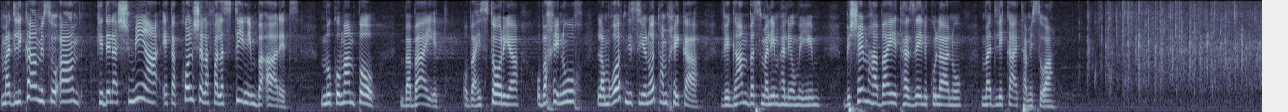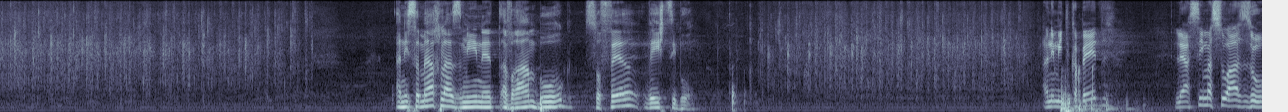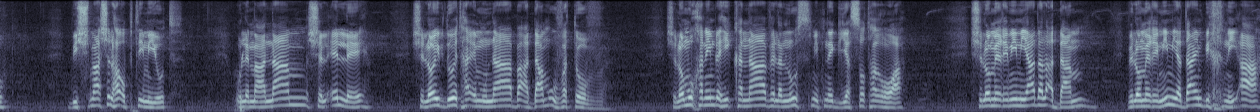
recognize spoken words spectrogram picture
מדליקה משואה כדי להשמיע את הקול של הפלסטינים בארץ, מקומם פה, בבית, או בהיסטוריה, או בחינוך, למרות ניסיונות המחיקה, וגם בסמלים הלאומיים, בשם הבית הזה לכולנו, מדליקה את המשואה. אני שמח להזמין את אברהם בורג, סופר ואיש ציבור. אני מתכבד להשיא משואה זו בשמה של האופטימיות ולמענם של אלה שלא איבדו את האמונה באדם ובטוב, שלא מוכנים להיכנע ולנוס מפני גייסות הרוע, שלא מרימים יד על אדם ולא מרימים ידיים בכניעה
